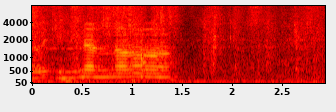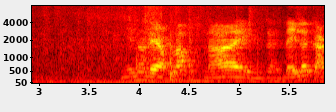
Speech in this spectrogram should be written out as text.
rồi thì nó, nó nhìn nó đẹp lắm này đấy là cả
